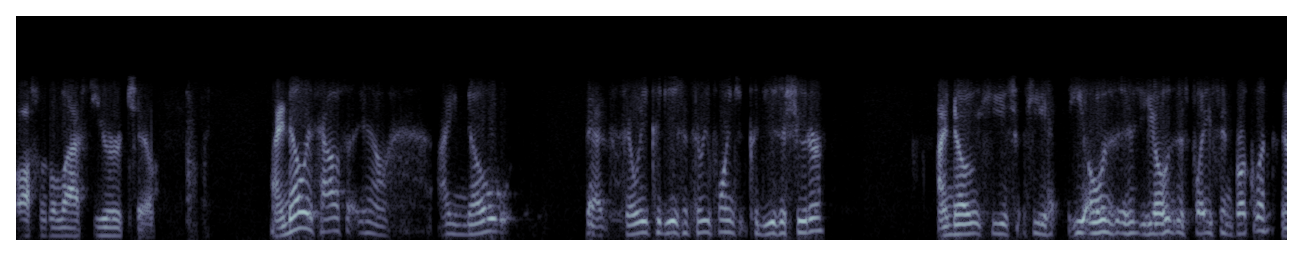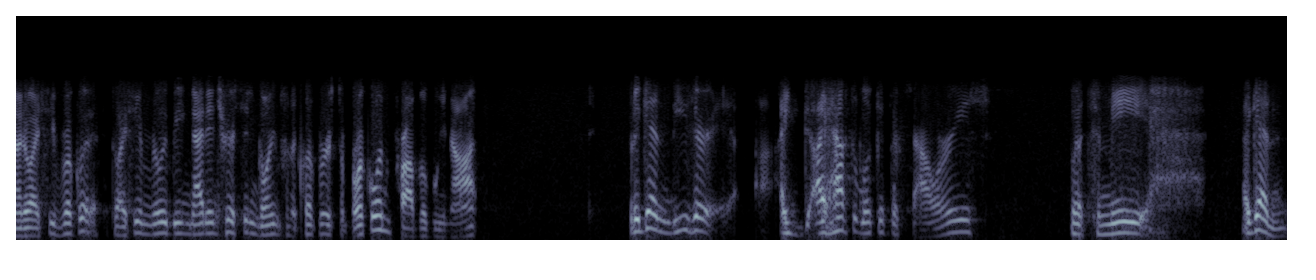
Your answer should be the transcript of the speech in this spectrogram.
off of the last year or two. I know his house. You know, I know that Philly could use a three point could use a shooter. I know he's he he owns he owns his place in Brooklyn. Now, do I see Brooklyn? Do I see him really being that interested in going from the Clippers to Brooklyn? Probably not. But again, these are I I have to look at the salaries. But to me, again,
